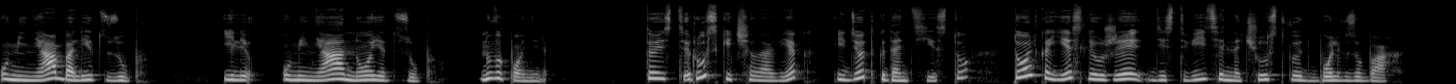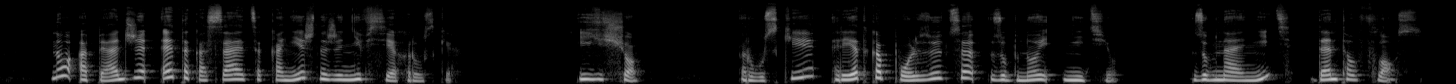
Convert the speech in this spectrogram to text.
У меня болит зуб. Или у меня ноет зуб. Ну, вы поняли. То есть русский человек идет к дантисту только если уже действительно чувствует боль в зубах. Но опять же, это касается, конечно же, не всех русских. И еще. Русские редко пользуются зубной нитью. Зубная нить – dental floss –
